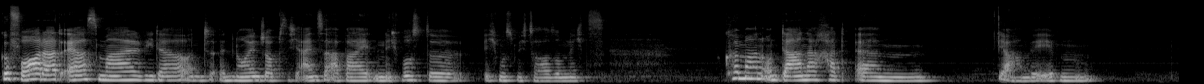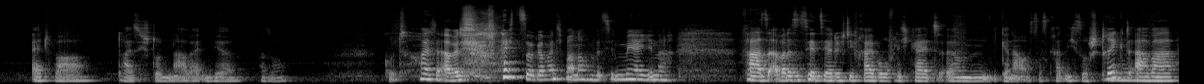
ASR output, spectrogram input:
gefordert, erstmal wieder und in neuen Jobs sich einzuarbeiten. Ich wusste, ich muss mich zu Hause um nichts kümmern und danach hat, ähm, ja, haben wir eben etwa 30 Stunden arbeiten wir. Also gut, heute arbeite ich vielleicht sogar manchmal noch ein bisschen mehr, je nach Phase. Aber das ist jetzt ja durch die Freiberuflichkeit, ähm, genau, ist das gerade nicht so strikt. Mhm. Aber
